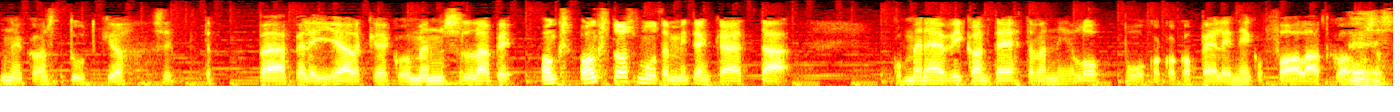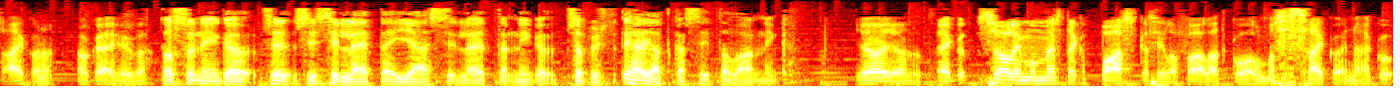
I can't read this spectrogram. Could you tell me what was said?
ne kanssa tutkia sitten pääpelin jälkeen, kun on mennyt sen läpi. Onks, onks tos muuten mitenkään, että kun menee vikan tehtävän, niin loppuu koko peli niinku Fallout 3 aikana. Okei, okay, hyvä. Tossa niinkö, se, siis silleen, että ei jää silleen, että niinkö, sä pystyt ihan jatkaa siitä vaan niinkö. Joo, joo. Eiku, se oli mun mielestä aika paska silloin Fallout 3 aikoinaan, kun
